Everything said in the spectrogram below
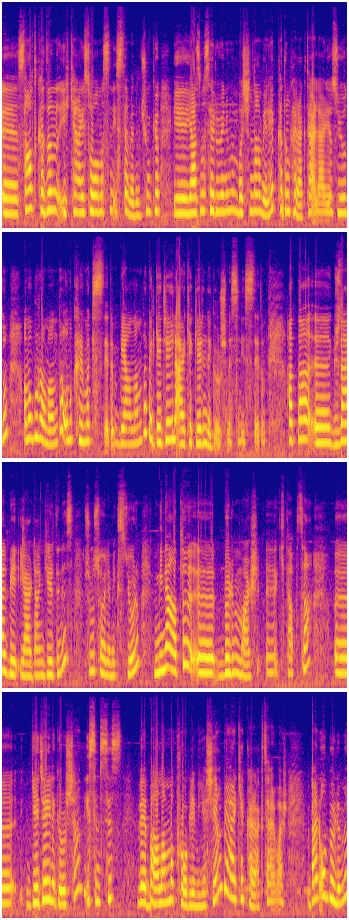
E, salt kadın hikayesi olmasını istemedim. Çünkü e, yazma serüvenimin başından beri hep kadın karakterler yazıyordum. Ama bu romanda onu kırmak istedim bir anlamda ve geceyle erkeklerin de görüşmesini istedim. Hatta e, güzel bir yerden girdiniz. Şunu söylemek istiyorum. Mine adlı e, bölüm var e, kitapta. E, geceyle görüşen isimsiz ve bağlanma problemi yaşayan bir erkek karakter var. Ben o bölümü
